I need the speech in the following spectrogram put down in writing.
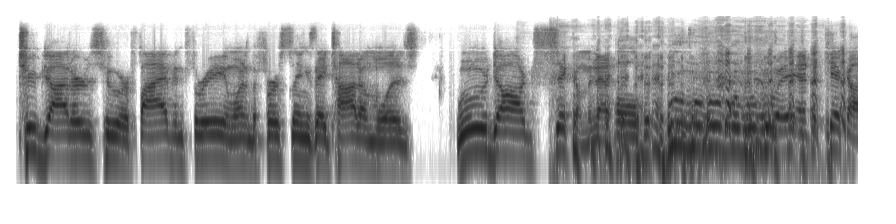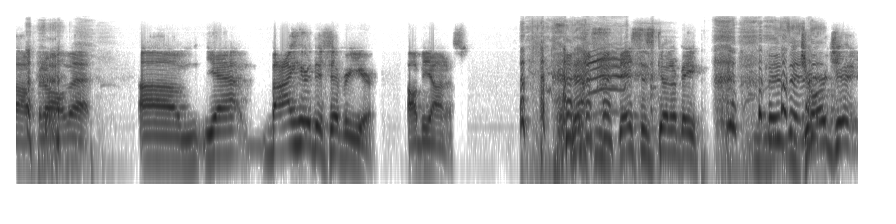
two daughters who are five and three, and one of the first things they taught them was woo dog sick 'em and that whole woo, woo, woo, woo, woo, woo at the kickoff and all that. Um, yeah, but I hear this every year. I'll be honest. This, is, this is going to be Georgia.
